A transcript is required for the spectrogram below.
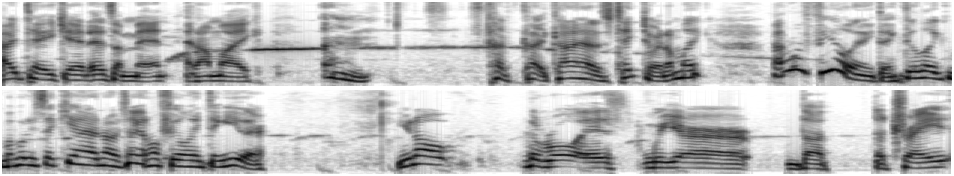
I take it as a mint, and I'm like, kind of, kind of had his tick to it. I'm like, I don't feel anything. They're like, my buddy's like, yeah, no, he's like, I don't feel anything either. You know, the rule is we are the the tray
